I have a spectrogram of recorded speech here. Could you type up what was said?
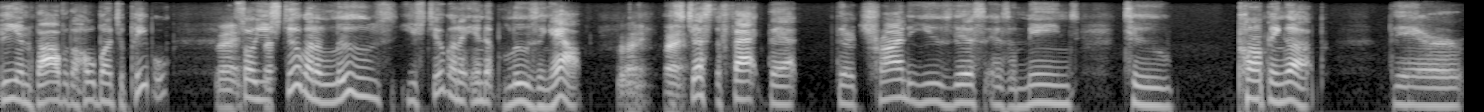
be involved with a whole bunch of people. Right. So you're right. still going to lose. You're still going to end up losing out. Right. Right. It's just the fact that they're trying to use this as a means to pumping up their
